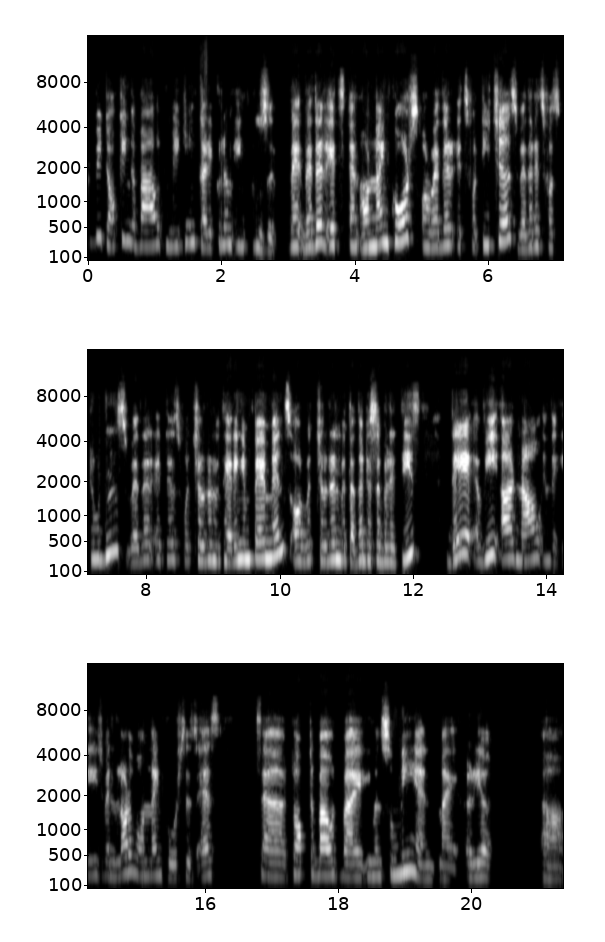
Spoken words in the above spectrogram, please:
will be talking about making curriculum inclusive, whether it's an online course or whether it's for teachers, whether it's for students, whether it is for children with hearing impairments or with children with other disabilities. They, we are now in the age when a lot of online courses, as uh, talked about by even Sumi and my earlier uh,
